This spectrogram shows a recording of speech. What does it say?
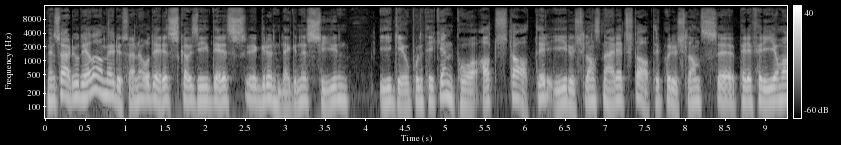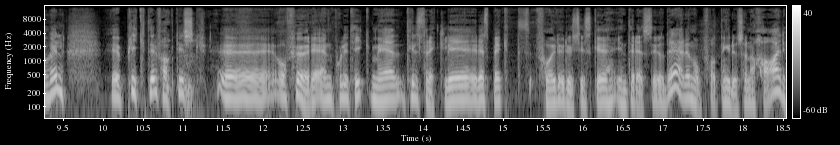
Men så er det jo det da med russerne og deres, skal vi si, deres grunnleggende syn i geopolitikken på at stater i Russlands nærhet, stater på Russlands eh, periferi om man vil, eh, plikter faktisk eh, å føre en politikk med tilstrekkelig respekt for russiske interesser. Og Det er en oppfatning russerne har,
